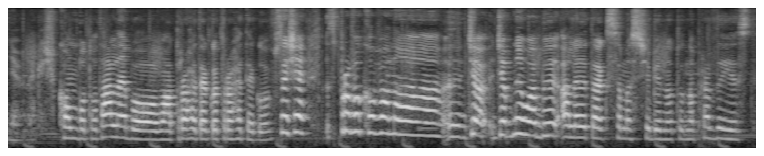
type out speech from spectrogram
nie wiem, jakieś kombo totalne, bo ma trochę tego, trochę tego. W sensie sprowokowana, y, dzia dziabnęłaby, ale tak sama z siebie, no to naprawdę jest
